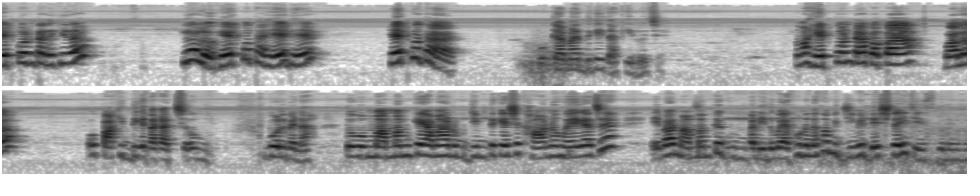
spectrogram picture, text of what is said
হেড কোনটা? দেখিয়ে দাও। কি হলো? হেড কোথায়? হেড হেড হেড কোথায়? ও ক্যামেরার দিকেই তাকিয়ে রয়েছে। তোমার হেডফোনটা পাপা, বলো। ও পাখির দিকে তাকাচ্ছে, ও বলবে না। তো মাম্মামকে আমার জিম থেকে এসে খাওয়ানো হয়ে গেছে। এবার মাম্মামকে ঘুম পাড়িয়ে দেবো। এখনও দেখো আমি জিমের ড্রেসটাই চেঞ্জ করিনি।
